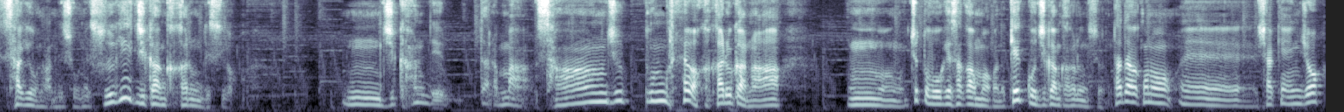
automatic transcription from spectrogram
作業なんでしょうね。すげえ時間かかるんですよ。うん、時間で言ったら、まあ、30分ぐらいはかかるかな。うん、ちょっと大げさかもわかんない。結構時間かかるんですよ。ただ、この、えー、車検所、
